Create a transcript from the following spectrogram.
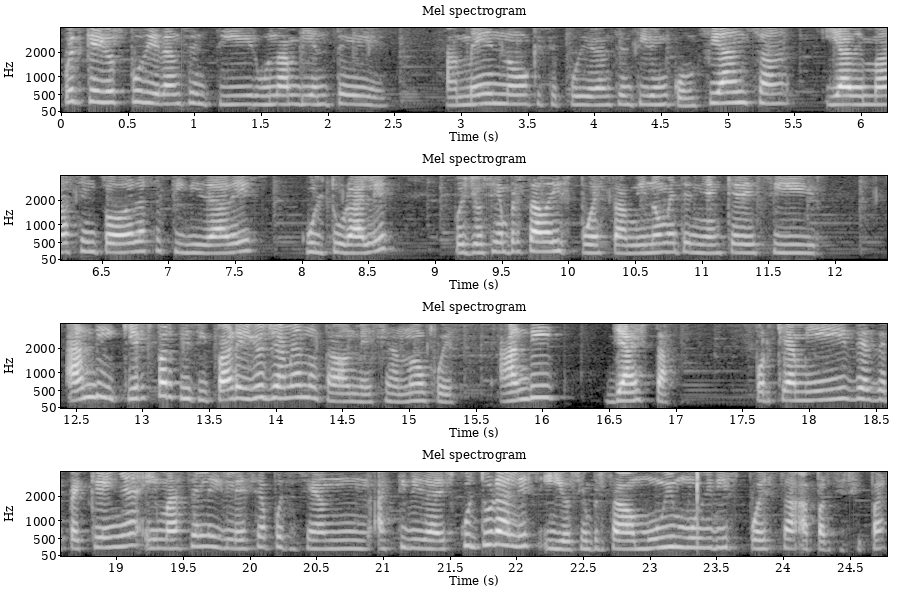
pues que ellos pudieran sentir un ambiente ameno, que se pudieran sentir en confianza y además en todas las actividades culturales, pues yo siempre estaba dispuesta. A mí no me tenían que decir, Andy, ¿quieres participar? Ellos ya me anotaban, me decían, no, pues Andy ya está. porque a mí desde pequeña y más en la iglesia pues hacían actividades culturales y yo siempre estaba muy muy dispuesta a participar.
